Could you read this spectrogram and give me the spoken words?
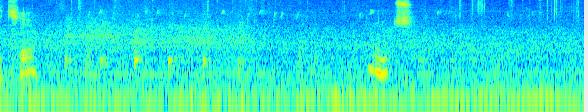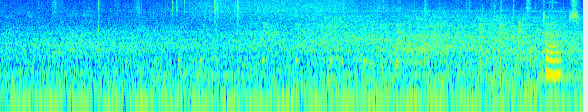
İki. Üç. Dört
